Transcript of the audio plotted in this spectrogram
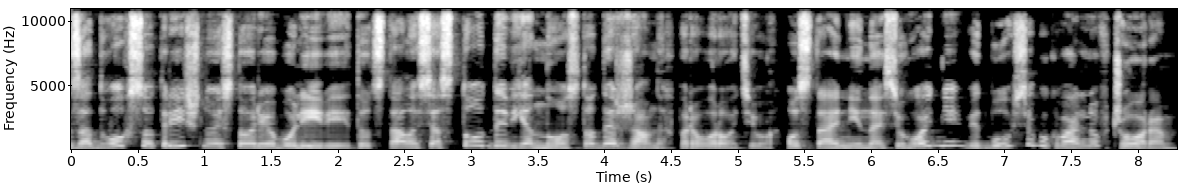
За 200-річну історію Болівії тут сталося 190 державних переворотів. Останній на сьогодні відбувся буквально вчора.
